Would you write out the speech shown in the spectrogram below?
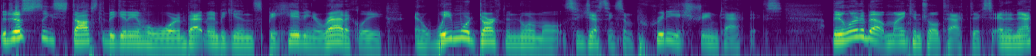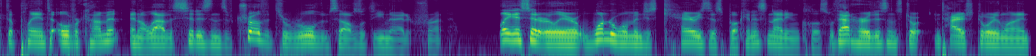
The Justice League stops the beginning of a war, and Batman begins behaving erratically and way more dark than normal, suggesting some pretty extreme tactics. They learn about mind control tactics and enact a plan to overcome it and allow the citizens of Trotha to rule themselves with the united front. Like I said earlier, Wonder Woman just carries this book, and it's not even close. Without her, this entire storyline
